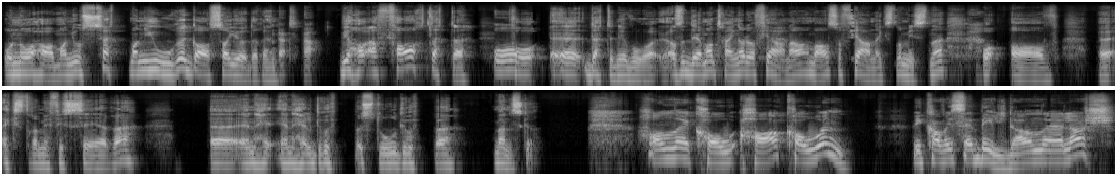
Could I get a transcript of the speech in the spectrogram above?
Og nå har man jo sett Man gjorde Gaza jøderent. Ja, ja. Vi har erfart dette og, på eh, dette nivået. Altså Det man trenger, er å fjerne Hamas og fjerne ekstremistene og avekstremifisere eh, en, en, hel gruppe, stor gruppe mennesker. Han eh, Ha Cohen vi kan vel se bildet av han, eh, Lars?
